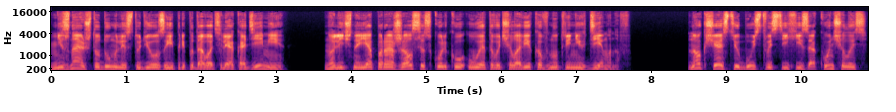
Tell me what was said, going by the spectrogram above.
Не знаю, что думали студиозы и преподаватели академии, но лично я поражался, сколько у этого человека внутренних демонов. Но, к счастью, буйство стихий закончилось,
